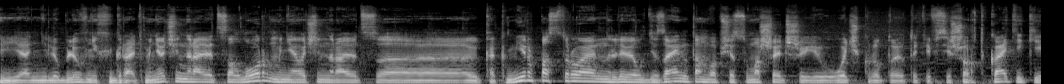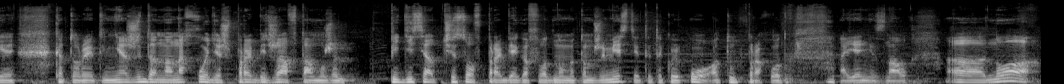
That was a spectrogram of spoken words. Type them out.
Я не люблю в них играть. Мне очень нравится лор, мне очень нравится, э, как мир построен, level design там вообще сумасшедший, очень крутой. Вот эти все шорткатики, которые ты неожиданно находишь, пробежав там уже 50 часов пробегов в одном и том же месте, ты такой, о, а тут проход, а я не знал. Э, но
